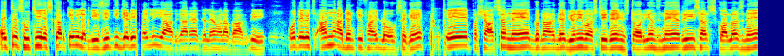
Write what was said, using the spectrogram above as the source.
ਇੱਥੇ ਸੂਚੀ ਇਸ ਕਰਕੇ ਵੀ ਲੱਗੀ ਸੀ ਕਿ ਜਿਹੜੀ ਪਹਿਲੀ ਯਾਦਗਾਰ ਆ ਜਲਿਆਂਵਾਲਾ ਬਾਗ ਦੀ, ਉਹਦੇ ਵਿੱਚ ਅਨਆਇਡੈਂਟੀਫਾਈਡ ਲੋਕ ਸੀਗੇ। ਇਹ ਪ੍ਰਸ਼ਾਸਨ ਨੇ, ਗੁਰੂ ਨਾਨਕ ਦੇਵ ਯੂਨੀਵਰਸਿਟੀ ਦੇ ਹਿਸਟੋਰੀਅਨਸ ਨੇ ਰਿਸਰਚ ਸਕਾਲਰਸ ਨੇ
